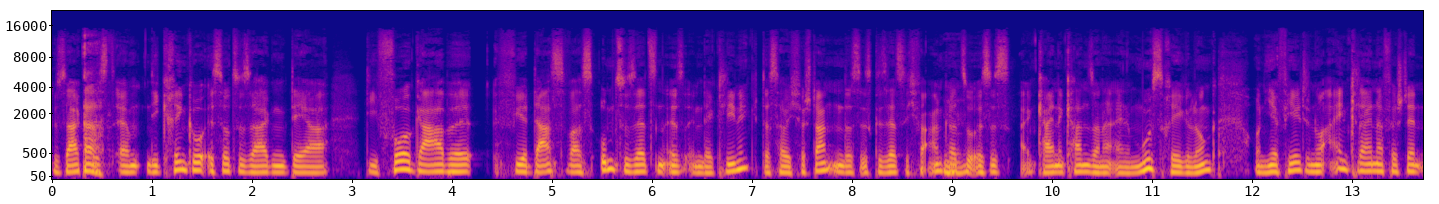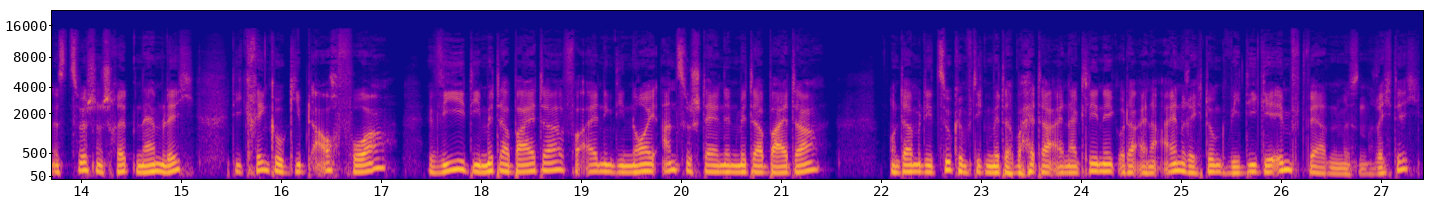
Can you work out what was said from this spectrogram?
du sagtest, ah. ähm, die Krinko ist sozusagen der die Vorgabe für das, was umzusetzen ist in der Klinik. Das habe ich verstanden. Das ist gesetzlich verankert. Mhm. So ist es keine kann, sondern eine Muss-Regelung. Und hier fehlte nur ein kleiner Verständnis-Zwischenschritt, nämlich die Krinko gibt auch vor, wie die Mitarbeiter, vor allen Dingen die neu anzustellenden Mitarbeiter und damit die zukünftigen Mitarbeiter einer Klinik oder einer Einrichtung, wie die geimpft werden müssen. Richtig?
